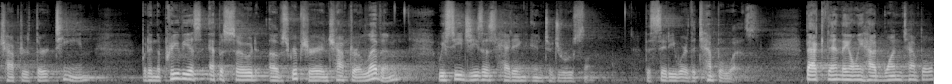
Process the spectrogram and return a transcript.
chapter 13. But in the previous episode of Scripture, in chapter 11, we see Jesus heading into Jerusalem, the city where the temple was. Back then, they only had one temple.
